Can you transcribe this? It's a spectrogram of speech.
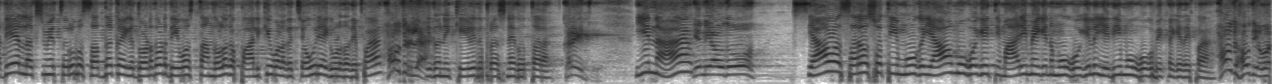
ಅದೇ ಲಕ್ಷ್ಮಿ ತುರುಬ ಸದ್ದಕ್ಕ ಈಗ ದೊಡ್ಡ ದೊಡ್ಡ ದೇವಸ್ಥಾನದೊಳಗ ಪಾಲಿಕೆ ಒಳಗ ಚೌರಿಯಾಗಿ ಉಳ್ದದಪ್ಪ. ಹೌದ್ರಿಲ್ಲ? ಇದು ನೀ ಕೇಳಿದ ಪ್ರಶ್ನೆದ ಉತ್ತರ. ಕರೆ ಐತಿ ಇನ್ನ ಇನ್ ಯಾವುದು? ಯಾವ ಸರಸ್ವತಿ ಮೂಗ ಯಾವ ಮೂಗ್ ಹೋಗೈತಿ? ಮಾರಿ ಮೇಗಿನ ಮೂಗ್ ಹೋಗಿಲ್ಲ ಎದಿ ಮೂಗ್ ಹೋಗ್ಬೇಕಾಗ್ಯದಪ್ಪ. ಹೌದು ಹೌದು ಯವ್ವ.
